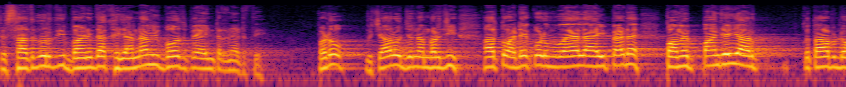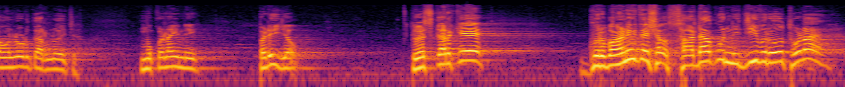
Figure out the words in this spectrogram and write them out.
ਤੇ ਸਤਿਗੁਰੂ ਦੀ ਬਾਣੀ ਦਾ ਖਜ਼ਾਨਾ ਵੀ ਬਹੁਤ ਪਿਆ ਇੰਟਰਨੈਟ ਤੇ। ਪੜੋ ਵਿਚਾਰੋ ਜਿੰਨਾ ਮਰਜ਼ੀ। ਆ ਤੁਹਾਡੇ ਕੋਲ ਮੋਬਾਈਲ ਹੈ ਆਈਪੈਡ ਹੈ ਭਾਵੇਂ 5000 ਕਿਤਾਬ ਡਾਊਨਲੋਡ ਕਰ ਲਓ ਇਹ ਚ। ਮੁੱਕਣਾ ਹੀ ਨਹੀਂ। ਪੜ੍ਹੀ ਜਾਓ। ਤੋ ਇਸ ਕਰਕੇ ਗੁਰਬਾਣੀ ਤੇ ਸ਼ਬ- ਸਾਡਾ ਕੋਈ ਨਿੱਜੀ ਵਿਰੋਧ ਥੋੜਾ ਹੈ।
